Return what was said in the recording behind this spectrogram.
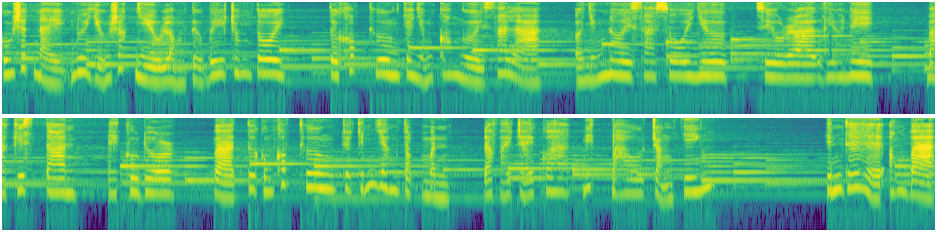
cuốn sách này nuôi dưỡng rất nhiều lòng từ bi trong tôi. Tôi khóc thương cho những con người xa lạ ở những nơi xa xôi như Sierra Leone, Pakistan, Ecuador và tôi cũng khóc thương cho chính dân tộc mình đã phải trải qua biết bao trận chiến. Chính thế hệ ông bà,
